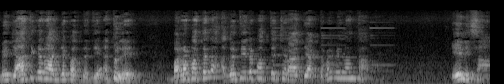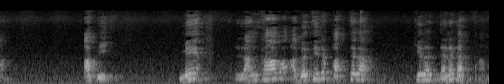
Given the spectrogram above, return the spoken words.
මේ ජාතික රාජ්‍ය පද්ධතිය ඇතුලේ බරපතල අගතියටපත් වෙච්ච රාජ්‍යයක් තමයි මේ ලංකාව. ඒ නිසා අපි මේ ලංකාව අගතියට පත් වෙලා කියලා දැනගත්තාම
